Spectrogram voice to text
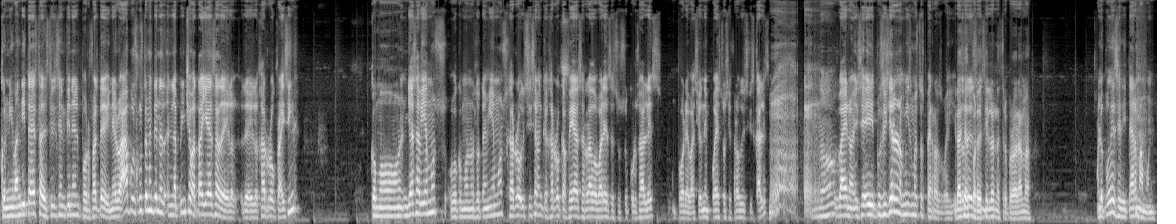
Con mi bandita esta de Steel Sentinel por falta de dinero. Ah, pues justamente en la, en la pinche batalla esa del, del Hard Rock Rising. Como ya sabíamos, o como nos lo temíamos, Hard Rock, sí saben que Hard Rock Café ha cerrado varias de sus sucursales por evasión de impuestos y fraudes fiscales. No. Pues bueno, y, se- y, pues hicieron lo mismo estos perros, güey. Gracias Entonces, por decirlo en nuestro programa. Lo puedes editar, mamón.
